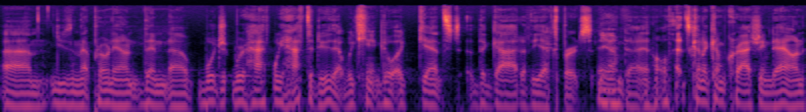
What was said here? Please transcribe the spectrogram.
um, using that pronoun, then uh, we'll ju- we have we have to do that. We can't go against the God of the experts, Yeah. and uh, and all that's going to come crashing down,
